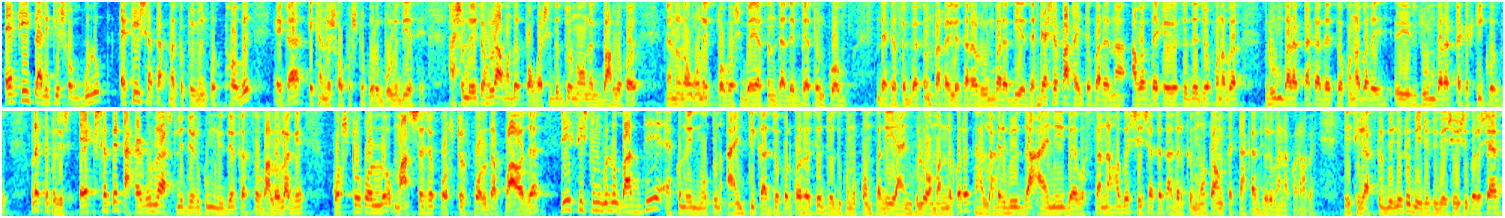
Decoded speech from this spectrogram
একই তারিখে সবগুলো, একই সাথে আপনাকে পেমেন্ট করতে হবে। এটা এখানে স্পষ্ট করে বলে দিয়েছে। আসলে এটা হলে আমাদের প্রবাসীদের জন্য অনেক ভালো হয়। কেননা অনেক প্রবাসী ভাই আছেন যাদের বেতন কম। দেখা যাচ্ছে বেতন পাঠাইলে তারা রুম ভাড়া দিয়ে দেয়। দেশে পাঠাইতে পারে না। আবার দেখা গেছে যে যখন আবার রুম ভাড়ার টাকা দেয়, তখন আবার এই- রুম ভাড়ার টাকা কি করবে? অনেকটা পেরেছ একসাথে টাকাগুলো আসলে যেরকম নিজের কাছেও ভালো লাগে, কষ্ট করল মাস শেষে কষ্টের ফলটা পাওয়া যায়। এই সিস্টেমগুলো বাদ দিয়ে এখন এই নতুন আইনটি কার্যকর করা হয়েছে। যদি কোনো কোম্পানি এই আইনগুলো অমান্য করে, তাহলে তাদের বিরুদ্ধে আইনি ব্যবস্থা না হবে। সেই সাথে তাদেরকে মোটা অঙ্কের টাকার জরিমানা করা হবে। এই ছিল আজকের ভিডিওটি। ভিডিওটি বেশি বেশি করে শেয়ার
